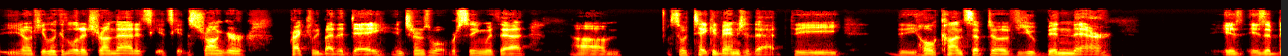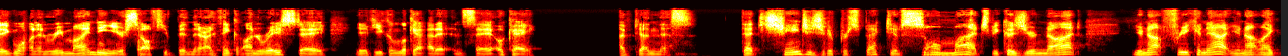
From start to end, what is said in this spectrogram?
You know, if you look at the literature on that, it's it's getting stronger practically by the day in terms of what we're seeing with that. Um, so take advantage of that. The the whole concept of you've been there is is a big one and reminding yourself you've been there i think on race day if you can look at it and say okay i've done this that changes your perspective so much because you're not you're not freaking out you're not like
